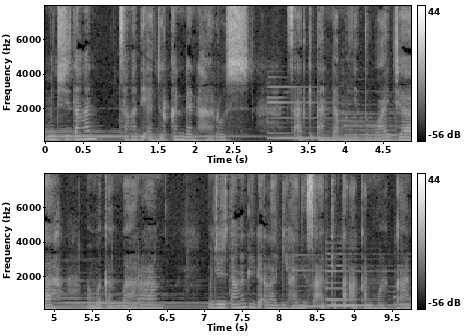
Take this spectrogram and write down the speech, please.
Mencuci tangan sangat dianjurkan dan harus saat kita hendak menyentuh wajah, memegang barang. Mencuci tangan tidak lagi hanya saat kita akan makan,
